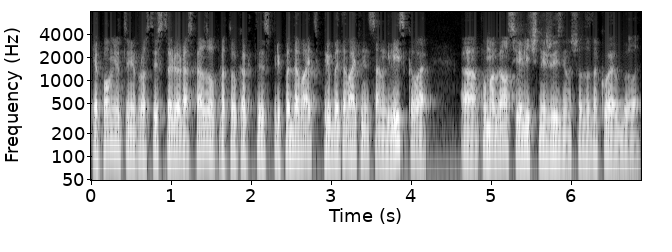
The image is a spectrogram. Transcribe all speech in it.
Я помню, ты мне просто историю рассказывал про то, как ты с преподавать, преподавательницей английского э, помогал с ее личной жизнью. Вот что-то такое было.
